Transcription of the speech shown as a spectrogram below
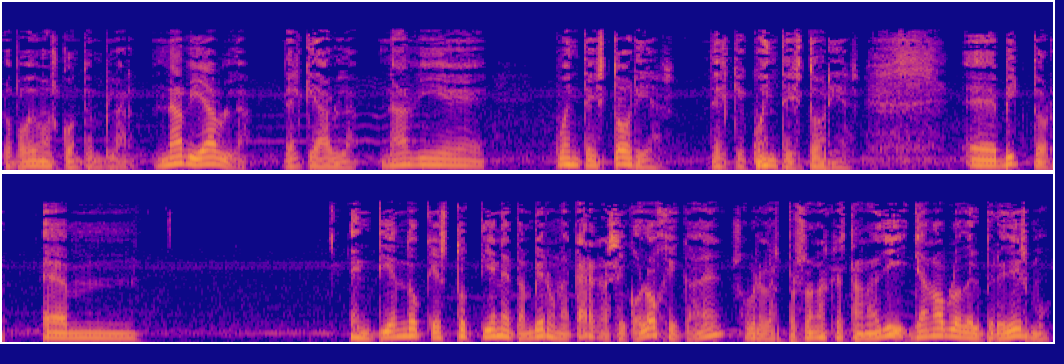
lo podemos contemplar. Nadie habla del que habla, nadie cuenta historias del que cuenta historias. Eh, Víctor, em, entiendo que esto tiene también una carga psicológica ¿eh? sobre las personas que están allí. Ya no hablo del periodismo,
